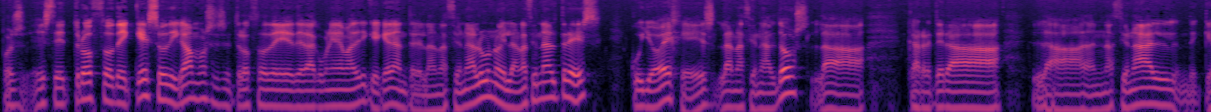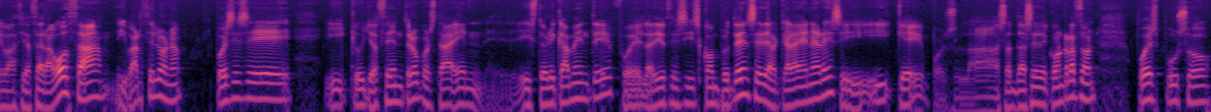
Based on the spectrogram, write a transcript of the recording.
pues este trozo de queso, digamos, ese trozo de, de, la Comunidad de Madrid que queda entre la Nacional 1 y la Nacional 3, cuyo eje es la Nacional 2, la carretera la nacional que va hacia Zaragoza y Barcelona, pues ese y cuyo centro pues está en históricamente fue la diócesis complutense de Alcalá de Henares y, que pues la Santa Sede con razón pues puso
